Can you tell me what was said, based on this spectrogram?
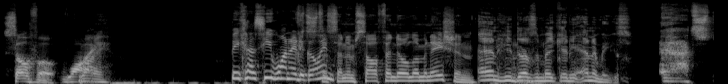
Self vote. Why? because he wanted to go to in. send himself into elimination. And he doesn't make any enemies. Ah, That's,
